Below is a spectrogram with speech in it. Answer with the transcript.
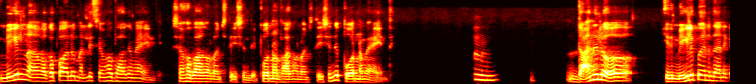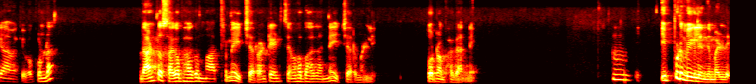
మిగిలిన ఒక పాలు మళ్ళీ సింహభాగమే అయింది. సింహభాగంలోంచి తీసింది. పూర్ణ భాగంలోంచి తీసింది. పూర్ణమే అయింది. దానిలో ఇది మిగిలిపోయిన దానికి ఆమెకి ఇవ్వకుండా దాంట్లో సగభాగం మాత్రమే ఇచ్చారు. అంటే ఏంటి? సింహభాగాన్నే ఇచ్చారు మళ్ళీ. పూర్ణ భాగాన్ని ఇప్పుడు మిగిలింది మళ్ళీ.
